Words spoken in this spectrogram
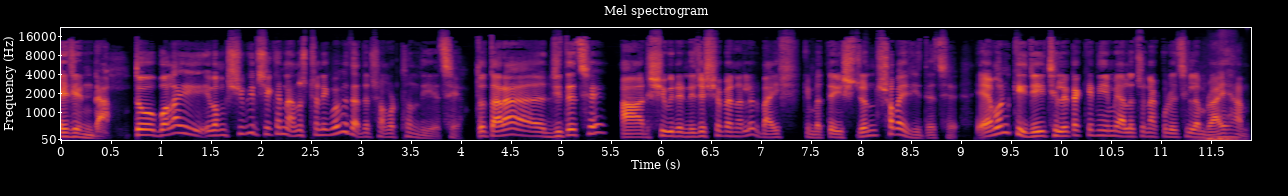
এজেন্ডা। তো বলাই এবং শিবির সেখানে আনুষ্ঠানিকভাবে তাদের সমর্থন দিয়েছে। তো তারা জিতেছে আর শিবিরের নিজস্ব প্যানেলের বাইশ কিংবা তেইশ জন সবাই জিতেছে। এমনকি যেই ছেলেটাকে নিয়ে আমি আলোচনা করেছিলাম, রায়হান,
